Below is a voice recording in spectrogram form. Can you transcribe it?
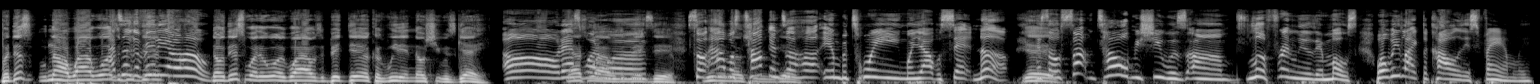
But this, no, why it was I took a video hoe. No, this what it was. Why it was a big deal because we didn't know she was gay. Oh, that's, what why it was. was a big deal. So We I was she was talking to her in between when y'all was setting up. Yeah. And so something told me she was um a little friendlier than most. Well, we like to call it as family.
